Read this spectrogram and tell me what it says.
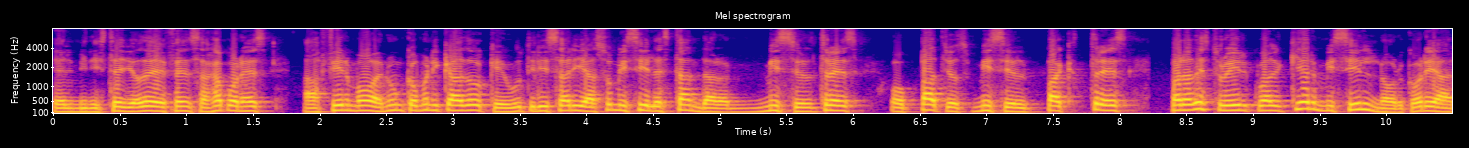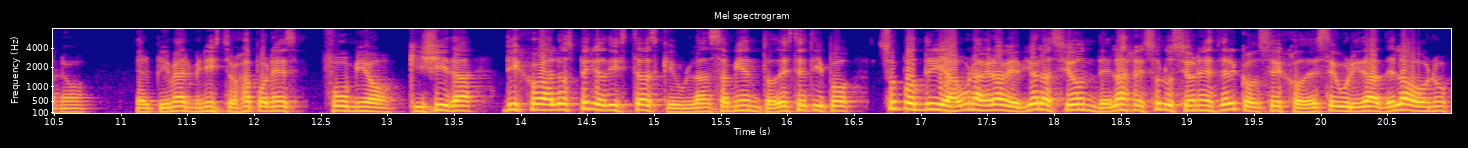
El Ministerio de Defensa japonés afirmó en un comunicado que utilizaría su misil estándar Missile 3 o Patriot Missile Pack 3 para destruir cualquier misil norcoreano. El primer ministro japonés, Fumio Kishida, dijo a los periodistas que un lanzamiento de este tipo supondría una grave violación de las resoluciones del Consejo de Seguridad de la ONU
